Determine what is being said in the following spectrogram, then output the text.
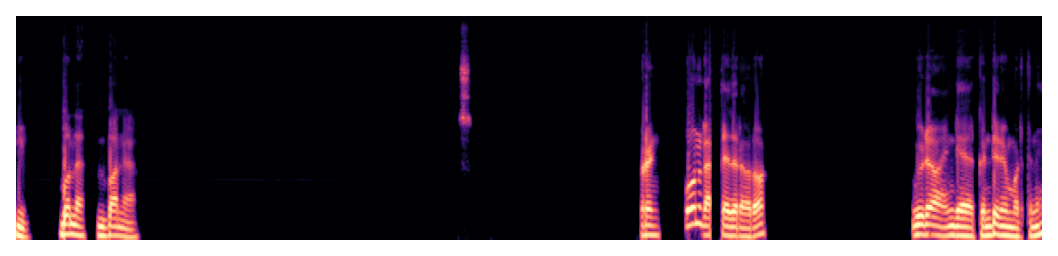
ಹ್ಮ್ ಬಂದ ಬನ್ನ ಫ್ರೆಂಡ್ ಫೋನ್ ಆಗ್ತಾ ಇದ್ದಾರೆ ಅವರು ವಿಡಿಯೋ ಹೆಂಗೆ ಕಂಟಿನ್ಯೂ ಮಾಡ್ತೀನಿ?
